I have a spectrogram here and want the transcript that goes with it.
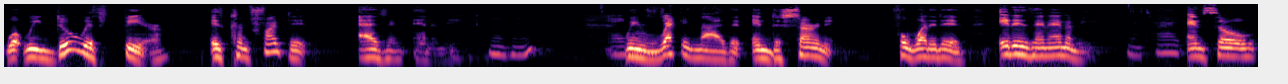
What we do with fear is confronted as an enemy. Mm-hmm. We recognize it and discern it for what it is. It is an enemy. That's right. And so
